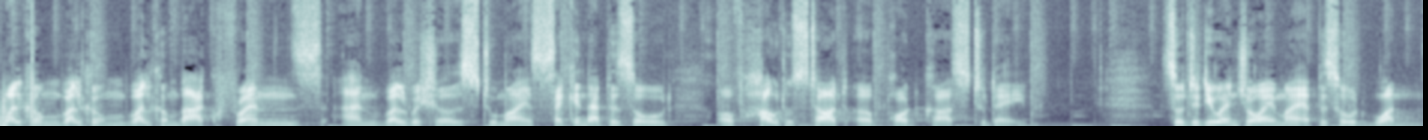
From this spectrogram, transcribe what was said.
Welcome, welcome, welcome back, friends and well wishers, to my second episode of How to Start a Podcast Today. So, did you enjoy my episode one?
